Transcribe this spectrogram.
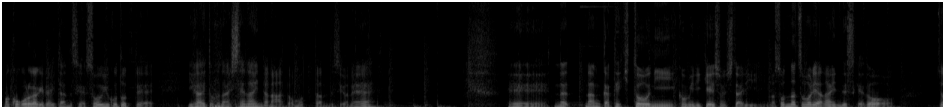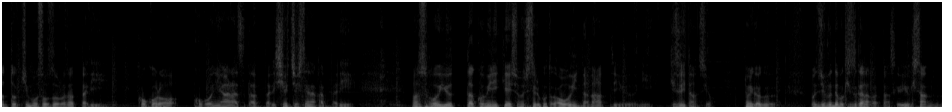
まあ、心がけてはいたんですけどそういうことって意外と普段してないんだなと思ったんですよね。えーななんか適当にコミュニケーションしたり、まあ、そんなつもりはないんですけどちょっと気もそぞろだったり心ここにあらずだったり集中してなかったり、まあ、そういったコミュニケーションしてることが多いんだなっていうふうに気づいたんですよ。とにかく、まあ、自分でも気づかなかったんですけどゆきさん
